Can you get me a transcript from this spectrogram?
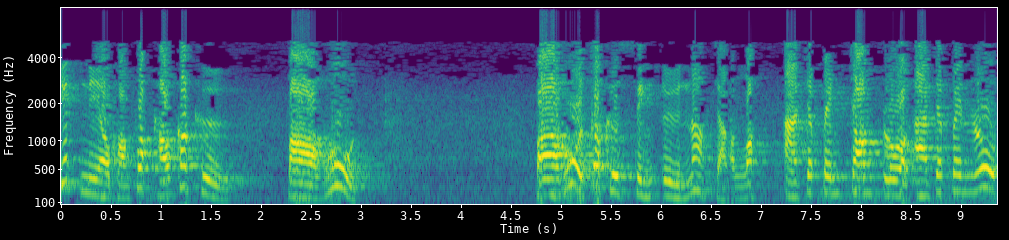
ยึดเหนี่ยวของพวกเขาก็คือตอกูด ตอฮูดก็คือสิ่งอื่นนอกจากอัลลอฮ์อาจจะเป็นจอมปลวก อาจจะเป็นรูป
